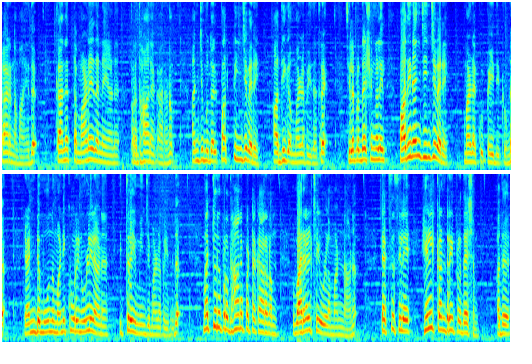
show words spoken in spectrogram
കാരണമായത്? കനത്ത മഴ തന്നെയാണ് പ്രധാന കാരണം. അഞ്ച് മുതൽ പത്തിഞ്ച് വരെ അധികം മഴ പെയ്തത്രേ. ചില പ്രദേശങ്ങളിൽ പതിനഞ്ച് ഇഞ്ച് വരെ മഴ പെയ്തിട്ടുണ്ട്. രണ്ട് മൂന്ന് മണിക്കൂറിനുള്ളിലാണ് ഇത്രയും ഇഞ്ച് മഴ പെയ്തത്. മറ്റൊരു പ്രധാനപ്പെട്ട കാരണം വരൾച്ചയുള്ള മണ്ണാണ്. ടെക്സസിലെ ഹിൽ കൺട്രി പ്രദേശം അത്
